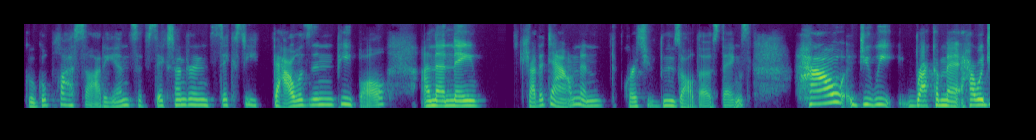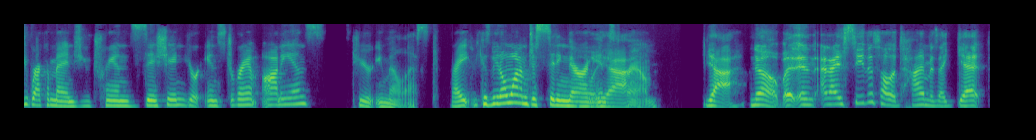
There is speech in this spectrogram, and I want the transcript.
Google Plus audience of 660,000 people, and then they shut it down. And of course, you lose all those things. How do we recommend, how would you recommend you transition your Instagram audience to your email list, right? Because we don't want them just sitting there on oh, Instagram. Yeah. yeah, no, but, and, and I see this all the time as I get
